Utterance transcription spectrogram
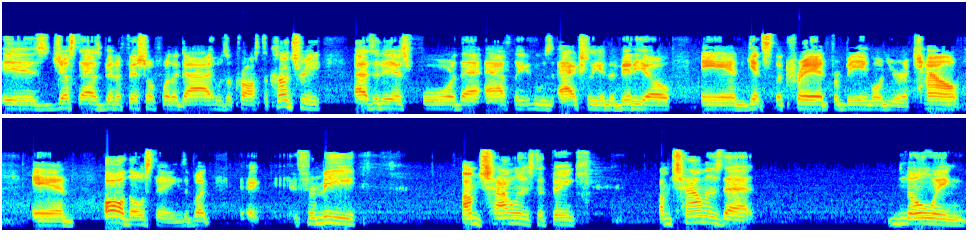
is just as beneficial for the guy who's across the country as it is for that athlete who's actually in the video and gets the cred for being on your account and all those things. But eh, for me, I'm challenged to think, I'm challenged that knowing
